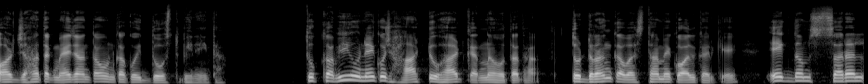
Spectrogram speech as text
और जहाँ तक मैं जानता हूँ, उनका कोई दोस्त भी नहीं था। तो कभी उन्हें कुछ हार्ट टू हार्ट करना होता था तो ड्रंक अवस्था में कॉल करके एकदम सरल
